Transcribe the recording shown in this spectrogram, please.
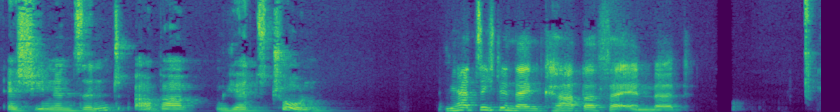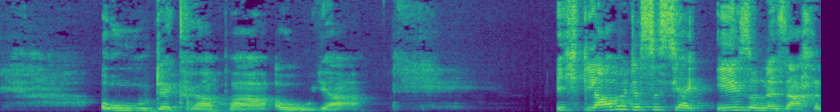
erschienen sind, aber jetzt schon. Wie hat sich denn dein Körper verändert? Oh, der Körper, oh ja. Ich glaube, das ist ja eh so eine Sache.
